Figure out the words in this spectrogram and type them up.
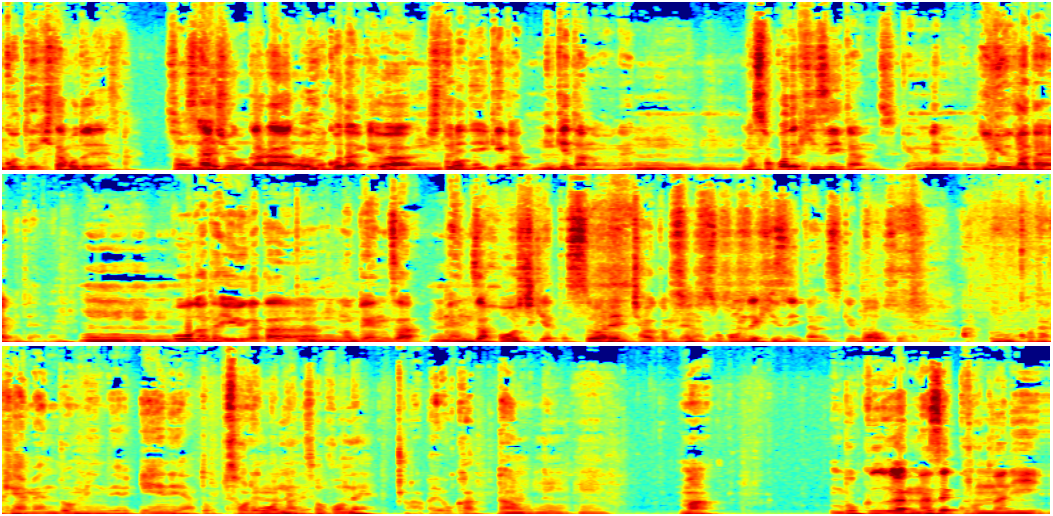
ん、こできたことじゃないですか。そうね。最初からそうね。うんこだけはうん一人で行けか、うん。行けたのよね、うんうん。まあ、そこで気づいたんですけどね、うんうんうん。夕方やみたいなね、うんうんうんうん。大型夕方の便座、便座方式やったら座れんちゃうかみたいな、そこまで気づいたんですけどそうんこだけは面倒見んでええねやとそこね俺の中で。そこねあよかった、うん思って。うんまあ僕がなぜこんなに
